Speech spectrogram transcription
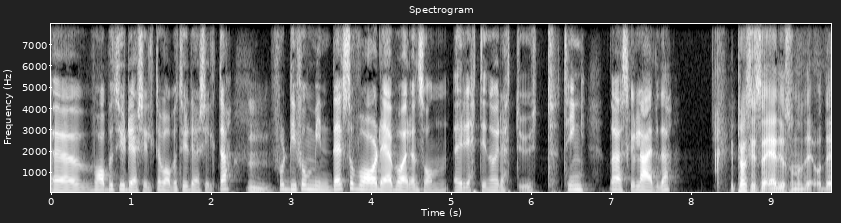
eh, Hva betyr det skiltet? Hva betyr det skiltet? Mm. Fordi for min del så var det bare en sånn rett inn og rett ut-ting da jeg skulle lære det. I praksis så er det jo sånn, og det, og det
